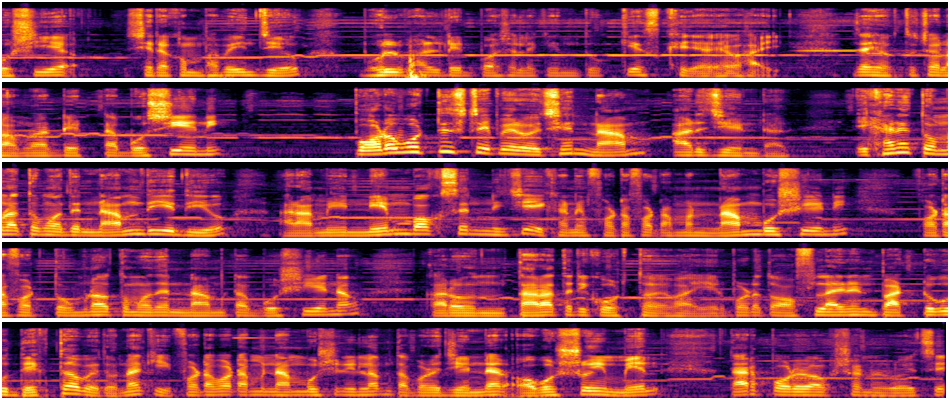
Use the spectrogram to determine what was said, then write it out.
বসিয়ে সেরকমভাবেই যেও, ভুলভাল ডেট বসালে কিন্তু কেস খেয়ে যাবে ভাই। যাই হোক, তো চলো আমরা ডেটটা বসিয়ে নিই। পরবর্তী স্টেপে রয়েছে নাম আর জেন্ডার এখানে তোমরা তোমাদের নাম দিয়ে দিও, আর আমি নেম বক্সের নিচে এখানে ফটাফট আমার নাম বসিয়ে নিই। ফটাফট তোমরাও তোমাদের নামটা বসিয়ে নাও, কারণ তাড়াতাড়ি করতে হয় ভাই। এরপরে তো অফলাইনের পার্টটুকু দেখতে হবে তো নাকি? ফটাফট আমি নাম বসিয়ে নিলাম, তারপরে জেন্ডার অবশ্যই মেল তারপরের অপশানে রয়েছে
